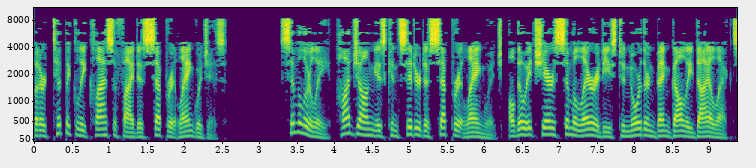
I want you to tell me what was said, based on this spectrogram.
but are typically classified as separate languages. Similarly, Hajong is considered a separate language, although it shares similarities to Northern Bengali dialects.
